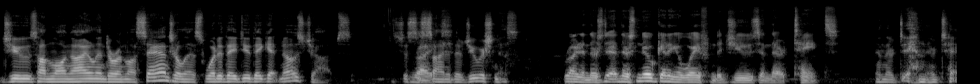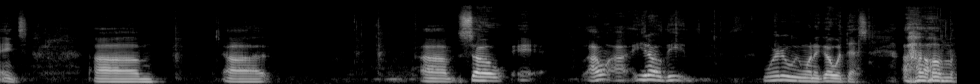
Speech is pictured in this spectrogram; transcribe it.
Jews on Long Island or in Los Angeles, what do they do? They get nose jobs. It's just right. a sign of their Jewishness. Right, and there's and there's no getting away from the Jews and their taints. And their and their taints. Um, uh, um, so, eh, I, you know, the where do we want to go with this? Um,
